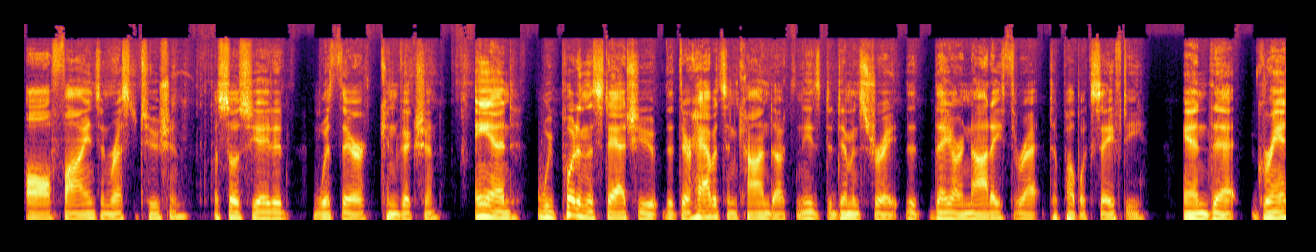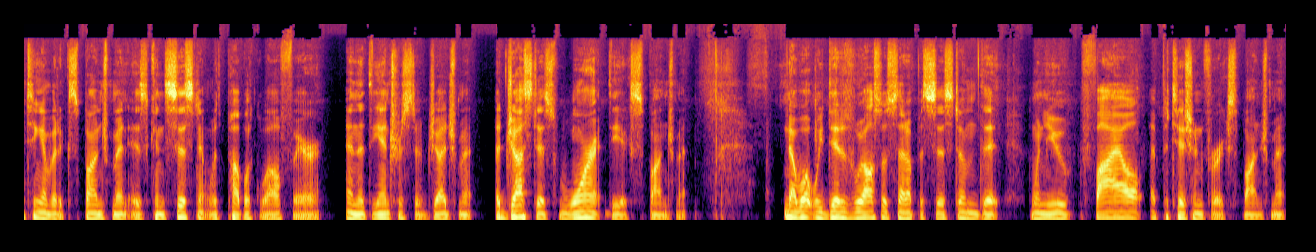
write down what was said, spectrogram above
all fines and restitution associated with their conviction. And we put in the statute that their habits and conduct needs to demonstrate that they are not a threat to public safety and that granting of an expungement is consistent with public welfare and that the interest of judgment a justice warrant the expungement. Now, what we did is we also set up a system that when you file a petition for expungement,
